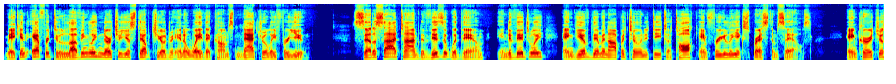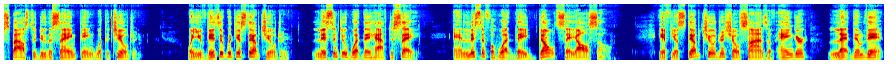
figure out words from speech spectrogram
make an effort to lovingly nurture your stepchildren in a way that comes naturally for you. Set aside time to visit with them individually and give them an opportunity to talk and freely express themselves. Encourage your spouse to do the same thing with the children. When you visit with your stepchildren, listen to what they have to say and listen for what they don't say also. If your stepchildren show signs of anger, let them vent.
